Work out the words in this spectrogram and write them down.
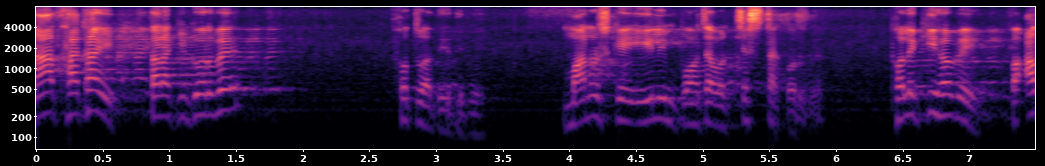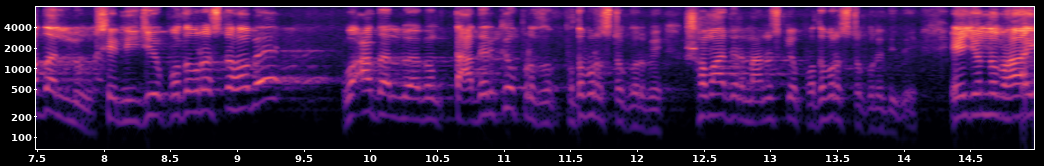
না থাকায় তারা কি করবে? ফতোয়া দিয়ে দেবে। মানুষকে ইলিম পৌঁছাবার চেষ্টা করবে। ফলে কি হবে? আদাল্লু সে নিজেও পদভ্রষ্ট হবে ও আদাল্লু এবং তাদেরকেও পথভ্রষ্ট করবে, সমাজের মানুষকে পথভ্রষ্ট করে দিবে। এই জন্য ভাই,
